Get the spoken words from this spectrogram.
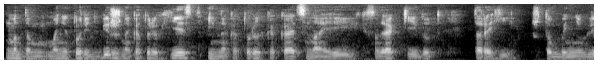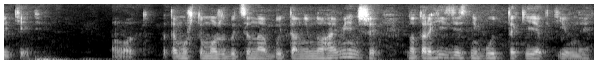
Надо мониторить биржи, на которых есть и на которых какая цена, и смотря какие идут торги, чтобы не влететь. Вот. Потому что может быть цена будет там немного меньше, но торги здесь не будут такие активные.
